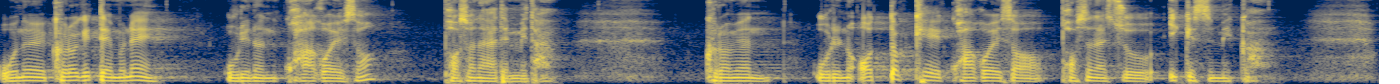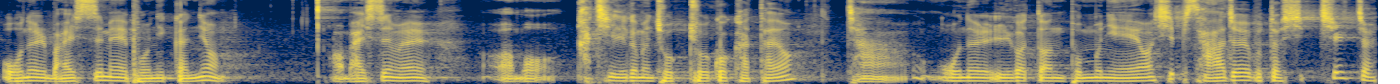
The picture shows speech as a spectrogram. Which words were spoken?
오늘 그러기 때문에 우리는 과거에서 벗어나야 됩니다. 그러면 우리는 어떻게 과거에서 벗어날 수 있겠습니까? 오늘 말씀에 보니까요. 어, 말씀을 어, 뭐 같이 읽으면 좋, 좋을 것 같아요. 자, 오늘 읽었던 본문이에요. 14절부터 17절.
